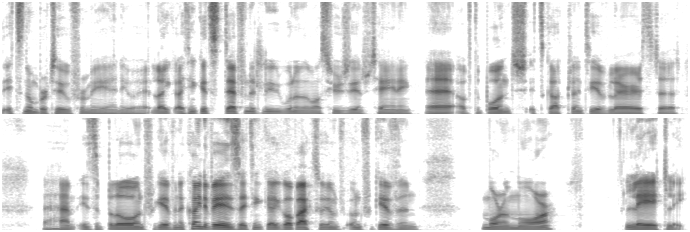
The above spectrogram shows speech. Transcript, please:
it's number two for me anyway. Like I think it's definitely one of the most hugely entertaining uh, of the bunch. It's got plenty of layers to. Um, is it below Unforgiven? It kind of is. I think I go back to Unforgiven more and more lately.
